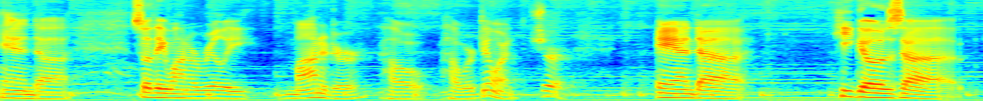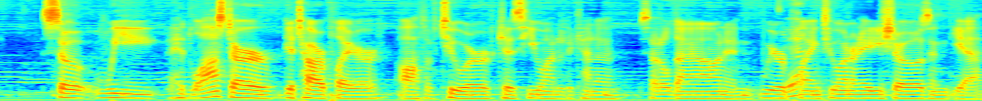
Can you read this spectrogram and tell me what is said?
and uh, so they want to really monitor how how we're doing Sure. and uh, he goes uh, so we had lost our guitar player off of tour because he wanted to kind of settle down and we were Yeah. playing 280 shows and yeah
